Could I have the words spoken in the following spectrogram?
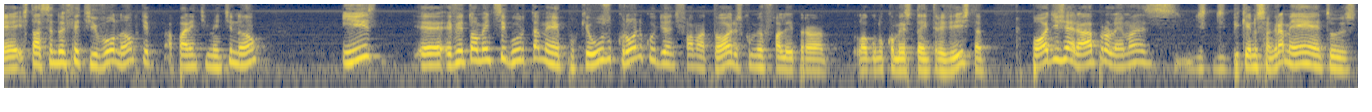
é, está sendo efetivo ou não, porque aparentemente não, e é, eventualmente seguro também, porque o uso crônico de anti-inflamatórios, como eu falei pra, logo no começo da entrevista, pode gerar problemas de, de pequenos sangramentos,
